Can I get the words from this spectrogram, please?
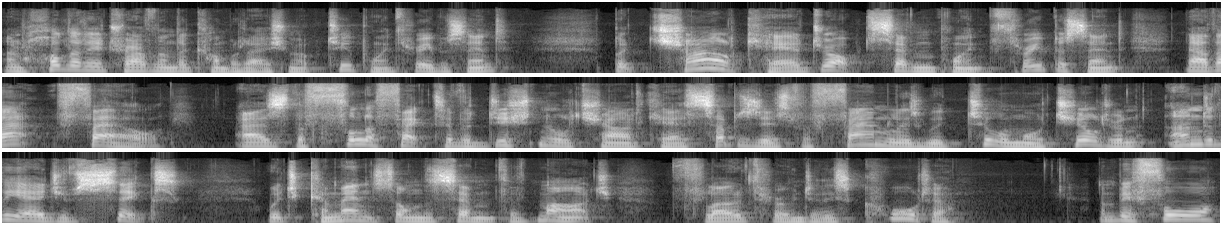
and holiday travel and accommodation were up 2.3%. But childcare dropped 7.3%. Now, that fell as the full effect of additional childcare subsidies for families with two or more children under the age of six, which commenced on the 7th of March, flowed through into this quarter. And before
